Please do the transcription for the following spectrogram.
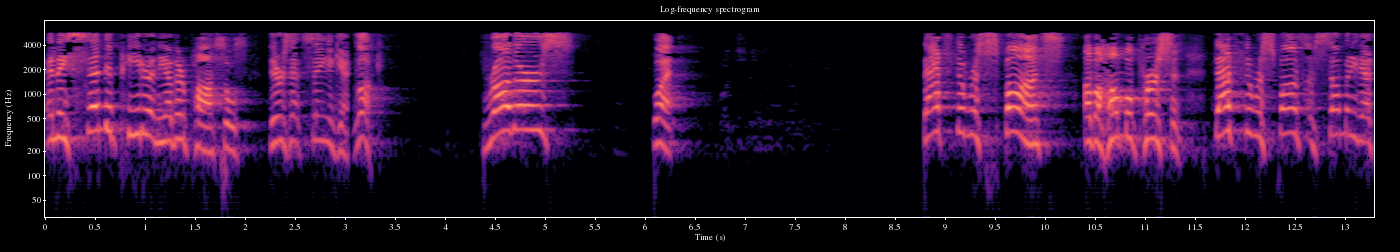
And they said to Peter and the other apostles, there's that saying again. Look, brothers, what? That's the response of a humble person. That's the response of somebody that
